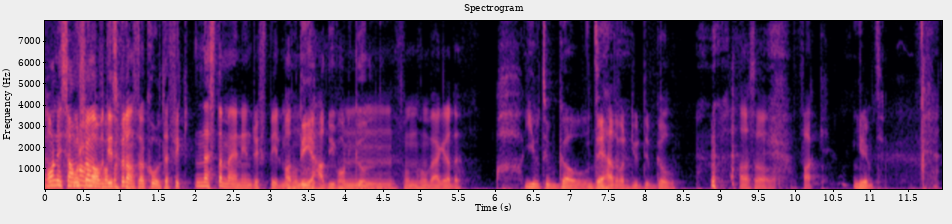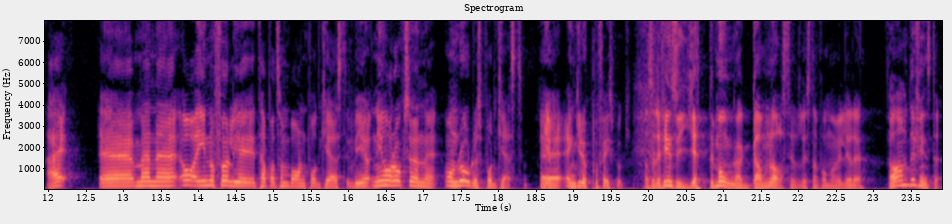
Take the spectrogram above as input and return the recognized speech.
Har ni samma Morsan var på och discodans, det var coolt. Jag fick nästan med henne i en driftbil men Ja, hon, det hade ju varit guld. Mm, hon, hon vägrade. YouTube Gold. Det hade varit youtube goal. Alltså, fuck. Grymt. Nej, eh, men eh, ja, in och följ Tappat som barn podcast. Vi, ni har också en eh, On-Roaders podcast. Eh, Japp. En grupp på Facebook. Alltså det finns ju jättemånga gamla avsnitt att lyssna på om man vill göra det. Ja, det finns det.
